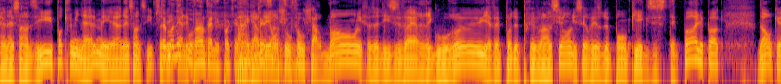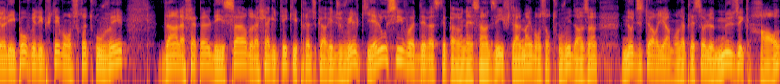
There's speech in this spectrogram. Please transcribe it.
Un incendie, pas criminel, mais un incendie. C'était monnaie courante à l'époque. Ben, regardez, on chauffait au charbon, il faisait des hivers rigoureux, il n'y avait pas de prévention, les services de pompiers n'existaient pas à l'époque. Donc, euh, les pauvres députés vont se retrouver dans la chapelle des Sœurs de la Charité qui est près du carré de Jouville, qui elle aussi va être dévastée par un incendie. Et finalement, ils vont se retrouver dans un auditorium. On appelait ça le Music Hall,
